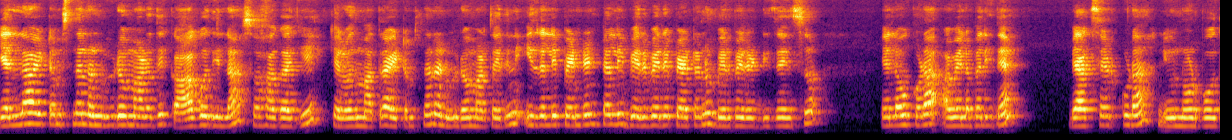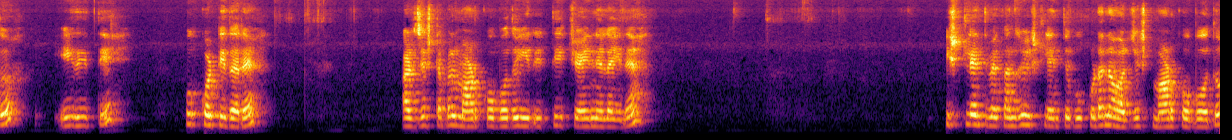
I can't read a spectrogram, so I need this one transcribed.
ಎಲ್ಲ ಐಟಮ್ಸ್ನ ನಾನು ವಿಡಿಯೋ ಮಾಡೋದಕ್ಕೆ ಆಗೋದಿಲ್ಲ. ಸೊ ಹಾಗಾಗಿ ಕೆಲವೊಂದು ಮಾತ್ರ ಐಟಮ್ಸ್ನ ನಾನು ವಿಡಿಯೋ ಮಾಡ್ತಾಯಿದ್ದೀನಿ ಇದರಲ್ಲಿ ಪೆಂಡೆಂಟಲ್ಲಿ ಬೇರೆ ಬೇರೆ ಪ್ಯಾಟರ್ನು ಬೇರೆ ಬೇರೆ ಡಿಸೈನ್ಸು ಎಲ್ಲವೂ ಕೂಡ ಅವೈಲಬಲ್ ಇದೆ. ಬ್ಯಾಕ್ ಸೈಡ್ ಕೂಡ ನೀವು ನೋಡ್ಬೋದು. ಈ ರೀತಿ ಹುಕ್ ಕೊಟ್ಟಿದ್ದಾರೆ. ಅಡ್ಜಸ್ಟಬಲ್ ಮಾಡ್ಕೋಬೋದು. ಈ ರೀತಿ ಚೈನ್ ಎಲ್ಲ ಇದೆ. ಇಷ್ಟು ಲೆಂತ್ ಬೇಕಂದ್ರೆ ಇಷ್ಟು ಲೆಂತಿಗೂ ಕೂಡ ನಾವು ಅಡ್ಜಸ್ಟ್ ಮಾಡ್ಕೋಬೋದು.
